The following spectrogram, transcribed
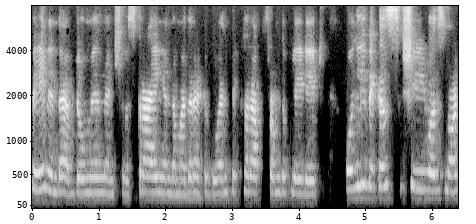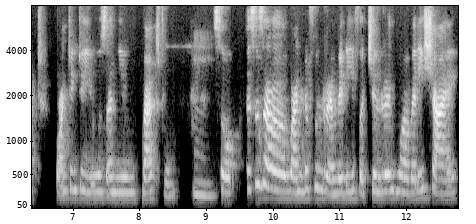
pain in the abdomen, and she was crying, and the mother had to go and pick her up from the play date only because she was not wanting to use a new bathroom. Mm. So, this is a wonderful remedy for children who are very shy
